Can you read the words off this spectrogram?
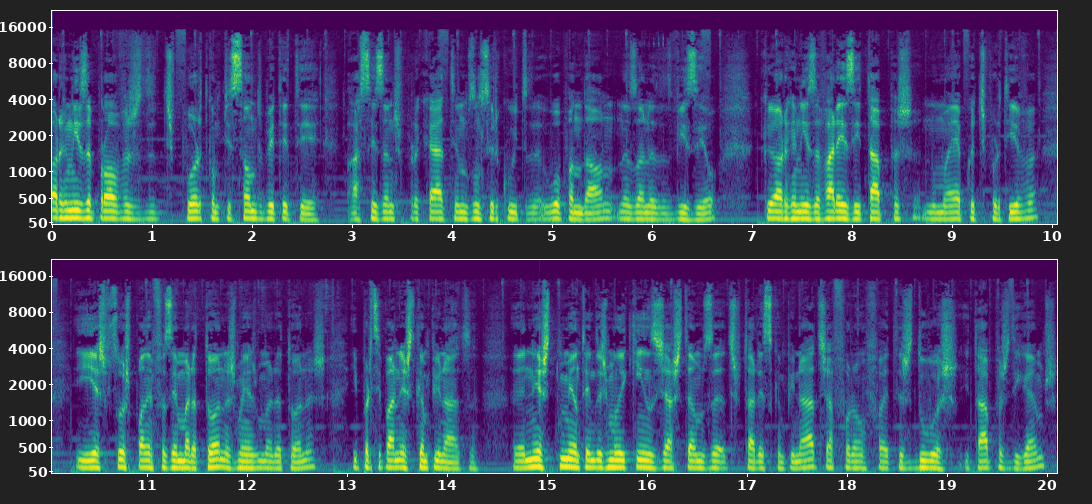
organiza provas de desporto, competição de BTT. Há seis anos para cá temos um circuito, o Up and Down, na zona de Viseu, que organiza várias etapas numa época desportiva e as pessoas podem fazer maratonas, mesmo maratonas, e participar neste campeonato. Eh, neste momento, em 2015, já estamos a disputar esse campeonato, já foram feitas duas etapas, digamos,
